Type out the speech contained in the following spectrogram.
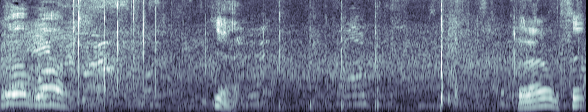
Good one. Yeah. But I don't think.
